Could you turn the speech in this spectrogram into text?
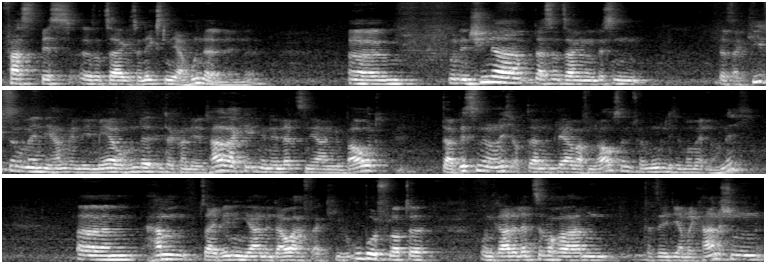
fast bis äh, sozusagen zur nächsten Jahrhundertwende. Ähm, und in China, das ist sozusagen ein bisschen das aktivste Moment, die haben irgendwie mehrere hundert Interkontinentalraketen in den letzten Jahren gebaut. Da wissen wir noch nicht, ob da Nuklearwaffen drauf sind, vermutlich im Moment noch nicht. Ähm, haben seit wenigen Jahren eine dauerhaft aktive U-Boot-Flotte und gerade letzte Woche haben tatsächlich die amerikanischen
